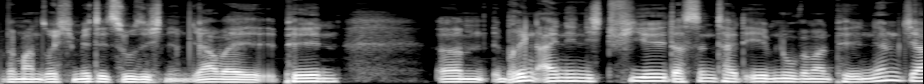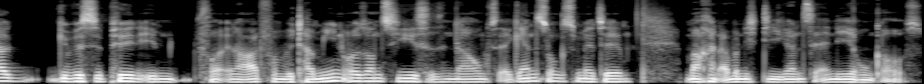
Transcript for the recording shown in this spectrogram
wenn man solche Mittel zu sich nimmt. Ja, weil Pillen ähm, bringen einen nicht viel. Das sind halt eben nur, wenn man Pillen nimmt, ja, gewisse Pillen eben von einer Art von Vitamin oder sonstiges, das sind Nahrungsergänzungsmittel, machen aber nicht die ganze Ernährung aus.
